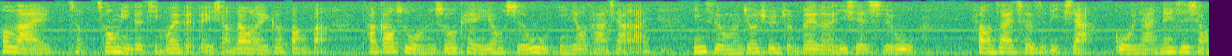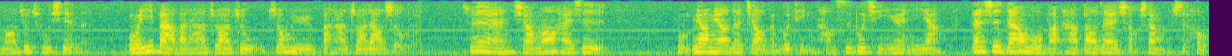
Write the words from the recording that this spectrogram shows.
后来聪聪明的警卫北北想到了一个方法，他告诉我们说可以用食物引诱他下来，因此我们就去准备了一些食物，放在车子底下。果然，那只小猫就出现了。我一把把它抓住，终于把它抓到手了。虽然小猫还是我喵喵的叫个不停，好似不情愿一样，但是当我把它抱在手上的时候，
